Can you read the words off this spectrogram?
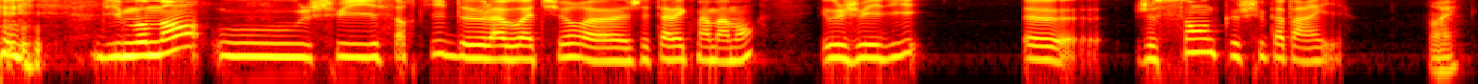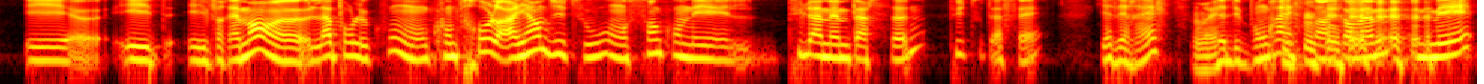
du moment où je suis sortie de la voiture, euh, j'étais avec ma maman, et où je lui ai dit, euh, je sens que je suis pas pareille. Ouais. Et, euh, et, et vraiment, euh, là pour le coup, on contrôle rien du tout. On sent qu'on n'est plus la même personne, plus tout à fait. Il y a des restes, il y a des bons restes hein, quand même, mais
